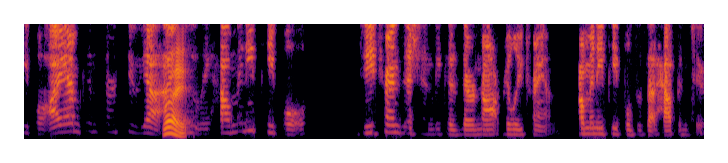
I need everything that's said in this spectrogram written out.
people? I am concerned too. Yeah, Right. absolutely. How many people detransition because they're not really trans? How many people does that happen to?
